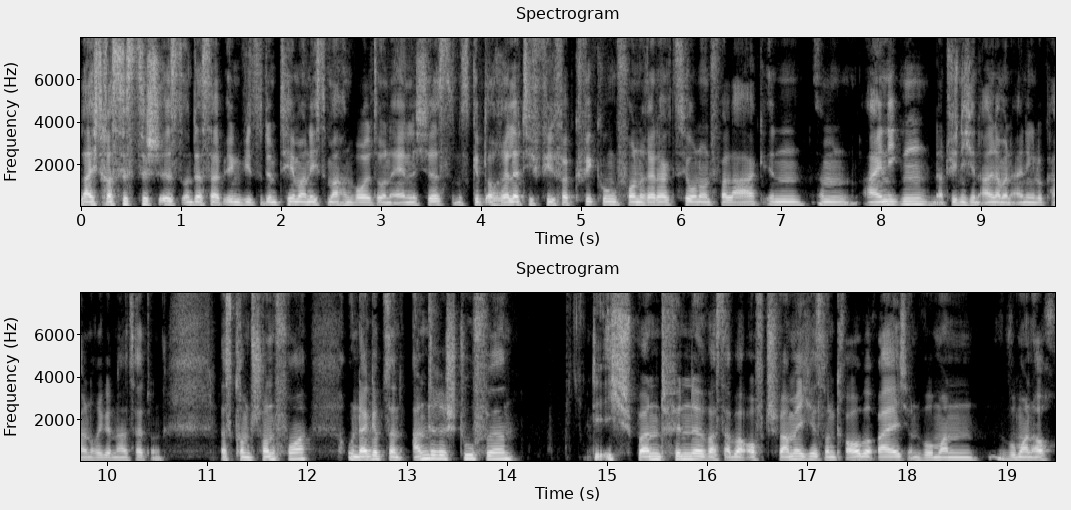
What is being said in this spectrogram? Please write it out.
leicht rassistisch ist und deshalb irgendwie zu dem Thema nichts machen wollte und ähnliches. Und es gibt auch relativ viel Verquickung von Redaktion und Verlag in ähm, einigen, natürlich nicht in allen, aber in einigen lokalen Regionalzeitungen. Das kommt schon vor. Und dann gibt es eine andere Stufe, die ich spannend finde, was aber oft schwammig ist und Graubereich und wo man, wo man auch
